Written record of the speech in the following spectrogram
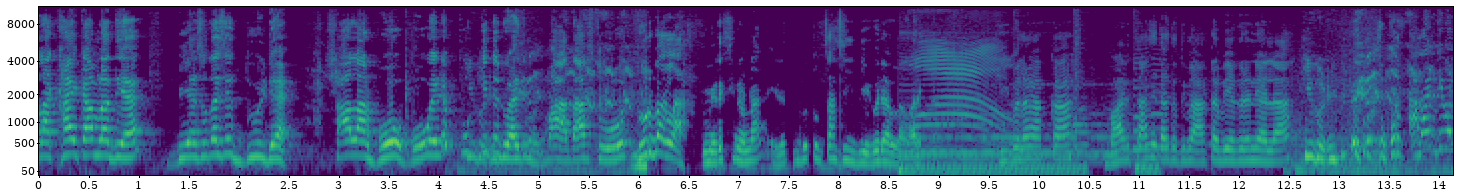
শালা খাই কামলা দিয়ে বিয়ে শুধাইছে দুইটা। শালার বউ বউ এটা পুটকিতে ঢুয়াই দিব মা দার সোত দূর বাংলা তুমি এটা চিনো না? এটা তুমি নতুন চাষি বিয়ে করে আনলাম আরে কি বলে কাকা? বাড়ির চাষি থাকতে তুমি একটা বিয়ে করে নিয়ে এলা আমার জীবন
